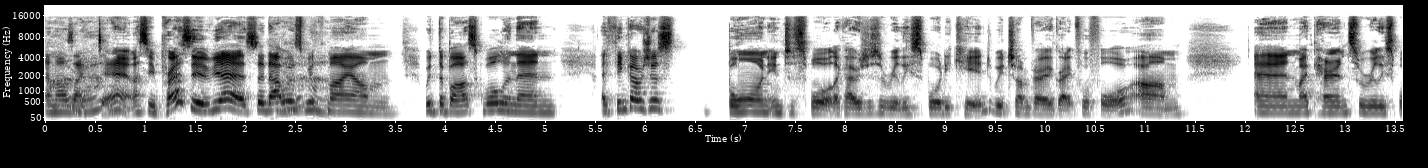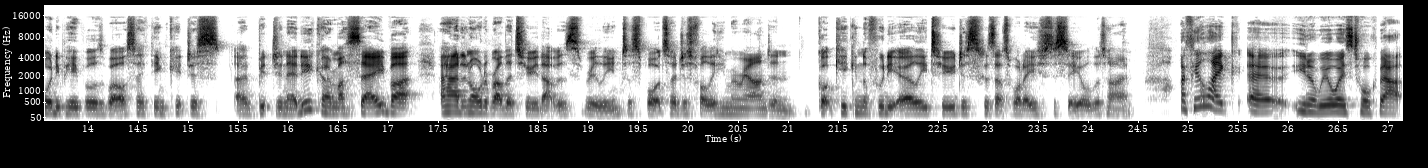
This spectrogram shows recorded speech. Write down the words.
And oh, I was like, damn, that's impressive. Yeah. So that yeah. was with my um with the basketball and then I think I was just born into sport. Like I was just a really sporty kid, which I'm very grateful for. Um, and my parents were really sporty people as well. So I think it just a bit genetic, I must say. But I had an older brother too that was really into sports. So I just followed him around and got kicking the footy early too, just because that's what I used to see all the time. I feel like, uh, you know, we always talk about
